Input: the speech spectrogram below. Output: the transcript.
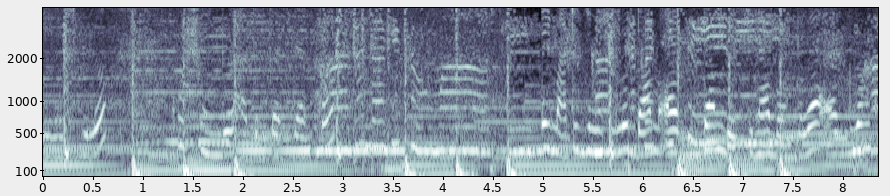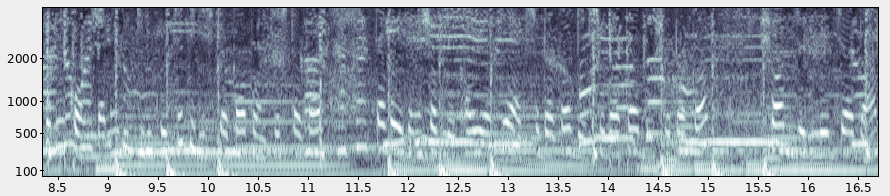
জিনিসগুলো, খুব সুন্দর হাতের কাজ, দেখো। এই মাটির জিনিসগুলোর দাম একদম বেশি না বন্ধুরা, একদম কম দামে বিক্রি করছে তিরিশ টাকা পঞ্চাশ টাকা। তারপর এখানে সব লেখাই আছে একশো টাকা দেড়শো টাকা দুশো টাকা। সব যেগুলোর যা দাম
